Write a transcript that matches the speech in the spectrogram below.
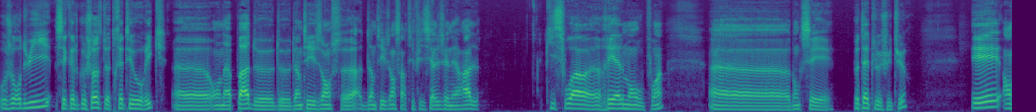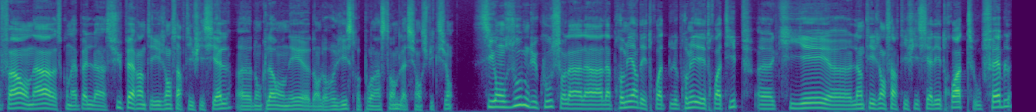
Aujourd'hui, c'est quelque chose de très théorique. Euh, on n'a pas d'intelligence artificielle générale qui soit réellement au point. donc, c'est peut-être le futur. Et enfin, on a ce qu'on appelle la super intelligence artificielle. donc là, on est dans le registre pour l'instant de la science-fiction. Si on zoome du coup sur le premier des trois types, euh, qui est euh, l'intelligence artificielle étroite ou faible,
